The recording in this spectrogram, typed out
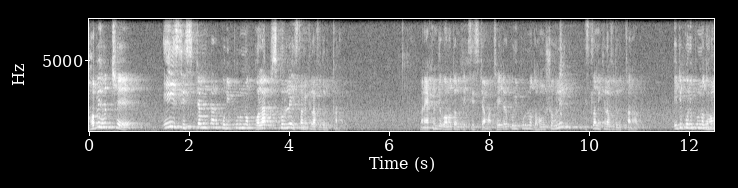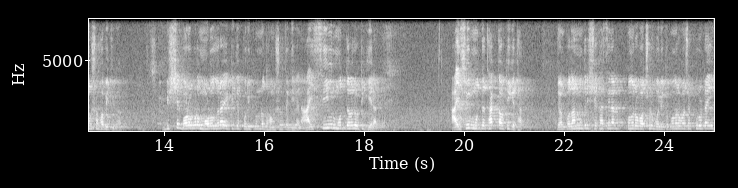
হবে হচ্ছে এই সিস্টেমটার পরিপূর্ণ কলাপস করলে ইসলামী খেলাফতের উত্থান হবে। মানে এখন যে গণতান্ত্রিক সিস্টেম আছে, এটার পরিপূর্ণ ধ্বংস হলেই ইসলামী খেলাফতের উত্থান হবে। এটি পরিপূর্ণ ধ্বংস হবে কীভাবে? বিশ্বের বড় বড় মোড়লরা এটিকে পরিপূর্ণ ধ্বংস হতে দিবে না। আইসিইউর মধ্যে হলেও টিকিয়ে রাখবে। আইসিইউর মধ্যে থাক, তাও টিকে থাক। যেমন প্রধানমন্ত্রী শেখ হাসিনার পনেরো বছর বলি, তো পনেরো বছর পুরোটাই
